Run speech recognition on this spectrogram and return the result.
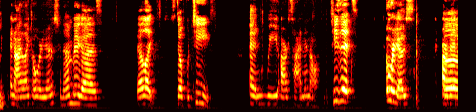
and I like Oreos, And I'm big eyes. I like stuff with cheese. and we are signing off. Cheese it. Oreos are Uh, better.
